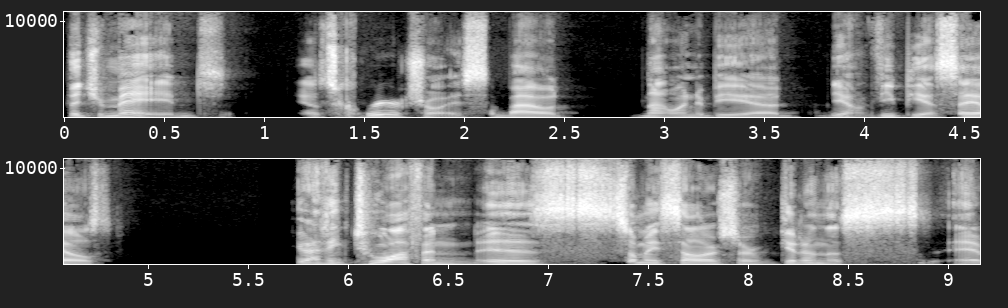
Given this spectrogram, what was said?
that you made, know, it's career choice about not wanting to be a you know VP of sales. You know, I think too often is so many sellers sort of get on this, eh,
